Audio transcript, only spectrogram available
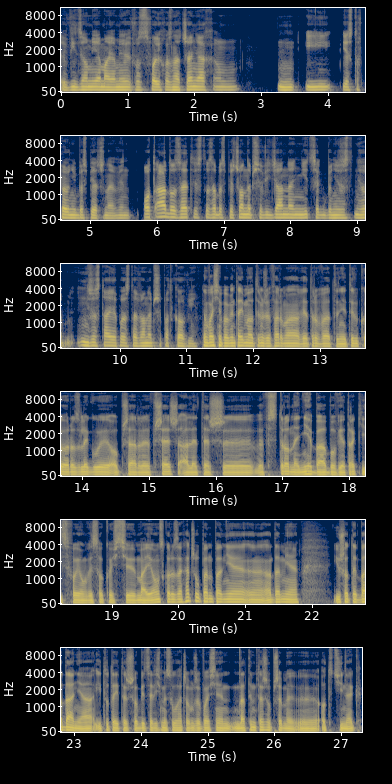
widzą je, mają je w swoich oznaczeniach. Mm, i jest to w pełni bezpieczne. Więc od A do Z jest to zabezpieczone, przewidziane, nic jakby nie, nie zostaje pozostawione przypadkowi. No właśnie, pamiętajmy o tym, że farma wiatrowa to nie tylko rozległy obszar wszerz, ale też y, w stronę nieba, bo wiatraki swoją wysokość mają. Skoro zahaczył pan, panie y, Adamie, już o te badania i tutaj też obiecaliśmy słuchaczom, że właśnie na tym też oprzemy y, odcinek.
